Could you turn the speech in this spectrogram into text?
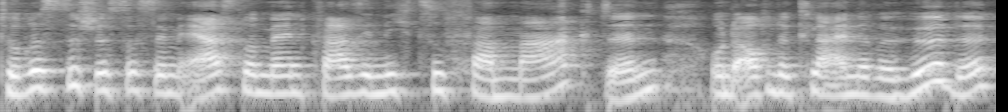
touristisch ist das im ersten Moment quasi nicht zu vermarkten und auch eine kleinere Hürde,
